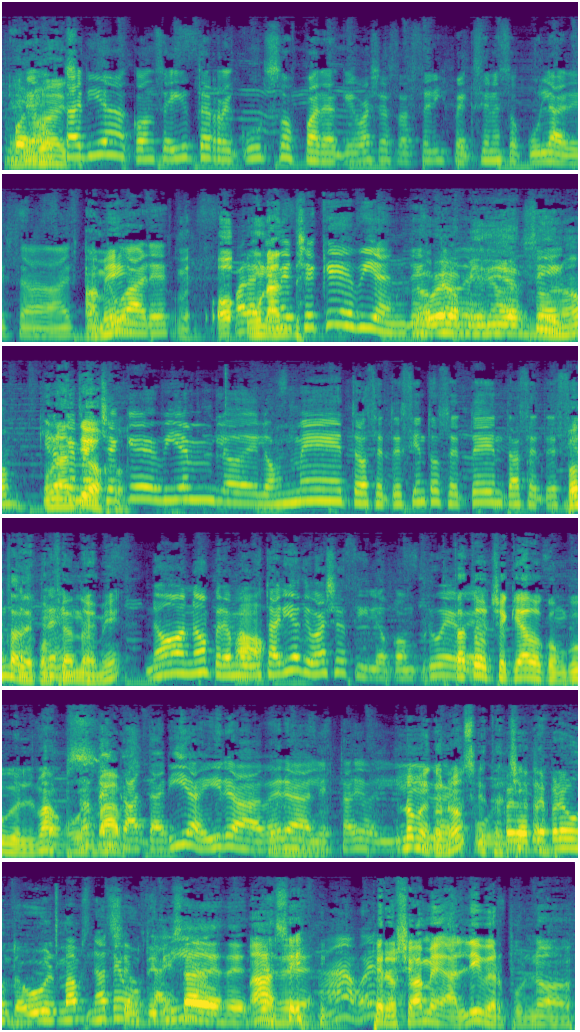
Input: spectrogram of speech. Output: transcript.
Me Bueno, es- gustaría conseguirte recursos para que vayas a hacer inspecciones oculares a estos ¿A mí? lugares. O para que me chequees bien. De Lo veo de los- sí. ¿no? Quiero Un que me chequees bien lo de los metros, 770, 730. ¿Vos estás desconfiando de mí? No, no, pero me Ah. gustaría que vayas y lo compruebes. Está todo chequeado con Google Maps. Google ¿No te Maps. encantaría ir a ver al estadio del No me Liverpool? conoce esta Pero chica. te pregunto, Google Maps ¿No te se gustaría? utiliza desde... Ah, desde- sí. Ah, bueno. Pero llévame al Liverpool, no.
